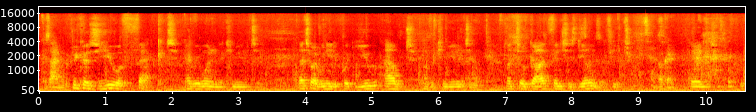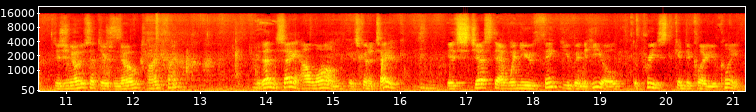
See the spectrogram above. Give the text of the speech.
Because I'm. Because you affect everyone in the community. That's why we need to put you out of the community until God finishes dealing with you. Okay. And did you notice that there's no time frame? It doesn't say how long it's going to take. It's just that when you think you've been healed, the priest can declare you clean.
